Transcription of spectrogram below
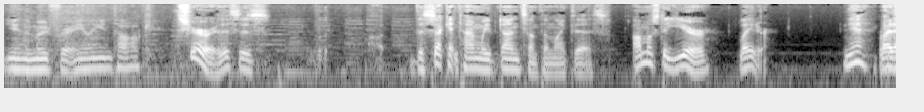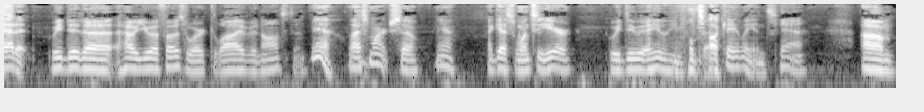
You in the mood for alien talk? Sure. This is the second time we've done something like this. Almost a year later. Yeah. Right at it. We did uh, How UFOs Work live in Austin. Yeah. Last March. So yeah. I guess once a year We do aliens. we'll talk aliens. Yeah. Um,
